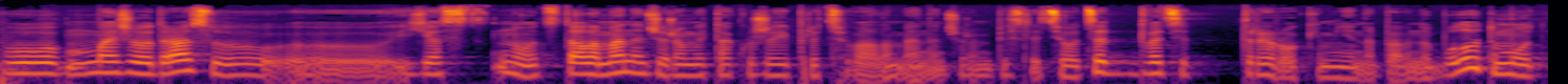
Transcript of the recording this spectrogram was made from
Бо майже одразу я ну, стала менеджером і так уже і працювала менеджером після цього. Це 23 роки мені, напевно, було. Тому от,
